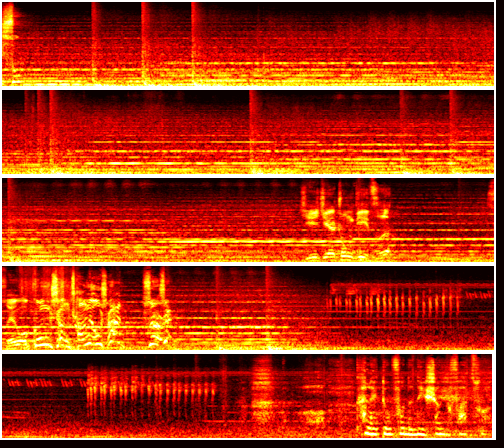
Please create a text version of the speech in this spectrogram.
来书。集结众弟子，随我攻上长留山。是。是。看来东风的内伤又发作了，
